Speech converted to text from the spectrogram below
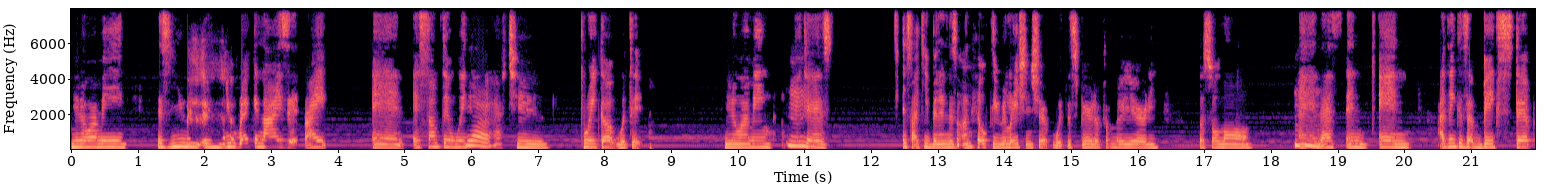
You know what I mean? It's you. you recognize it, right? And it's something when Yeah. you have to break up with it. You know what I mean? Mm, Because it's like you've been in this unhealthy relationship with the spirit of familiarity for so long mhm. and that's and and I think it's a big step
